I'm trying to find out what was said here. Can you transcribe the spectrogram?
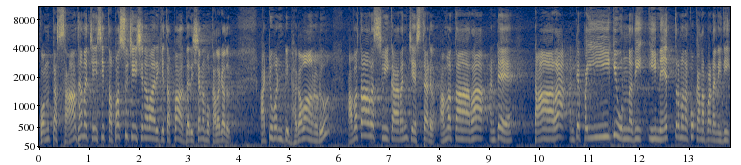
కొంత సాధన చేసి తపస్సు చేసిన వారికి తప్ప దర్శనము కలగదు. అటువంటి భగవానుడు అవతార స్వీకారం చేస్తాడు. అవతార అంటే తార అంటే పైకి ఉన్నది. ఈ నేత్రమునకు కనపడనిది.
